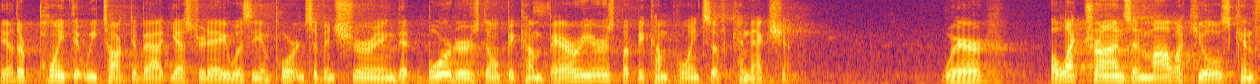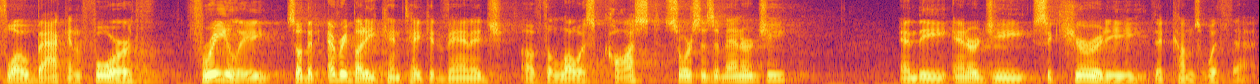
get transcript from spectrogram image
The other point that we talked about yesterday was the importance of ensuring that borders don't become barriers, but become points of connection, where electrons and molecules can flow back and forth freely so that everybody can take advantage of the lowest cost sources of energy and the energy security that comes with that.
